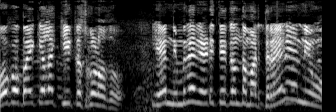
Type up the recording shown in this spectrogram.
ಹೋಗೋ ಬೈಕ್ ಎಲ್ಲ ಕೀ ಕಸ್ಕೊಳ್ಳೋದು ಏನ್ ನಿಮ್ದೇ ನಡೀತೈತೆ ಅಂತ ಮಾಡ್ತೀರಾ? ಏನೇನ್ ನೀವು?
